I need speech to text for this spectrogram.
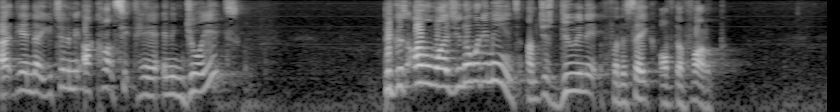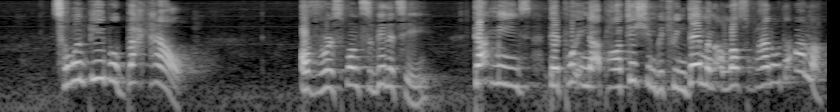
at the end of the day, you're telling me I can't sit here and enjoy it? Because otherwise, you know what it means? I'm just doing it for the sake of the fard. So when people back out of responsibility, that means they're putting that partition between them and Allah subhanahu wa ta'ala.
